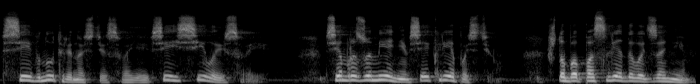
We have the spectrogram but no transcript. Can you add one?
всей внутренностью своей, всей силой своей, всем разумением, всей крепостью, чтобы последовать за Ним.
